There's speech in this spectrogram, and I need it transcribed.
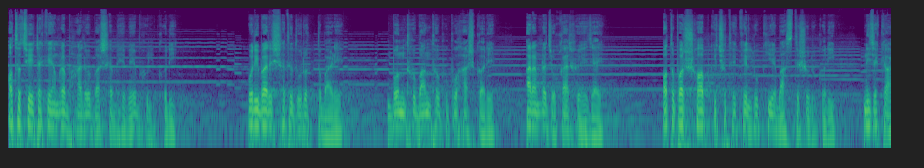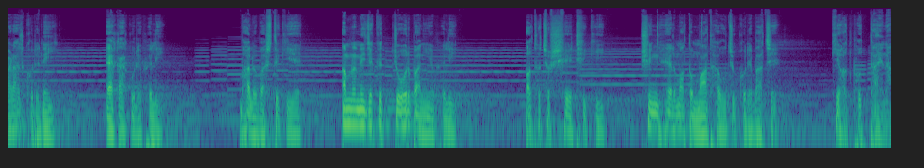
অথচ এটাকে আমরা ভালোবাসা ভেবে ভুল করি। পরিবারের সাথে দূরত্ব বাড়ে বন্ধু বান্ধব উপহাস করে, আর আমরা জোকার হয়ে যাই। অতপর সব কিছু থেকে লুকিয়ে বাঁচতে শুরু করি, নিজেকে আড়াল করে নেই, একা করে ফেলি। ভালোবাসতে গিয়ে আমরা নিজেকে চোর বানিয়ে ফেলি, অথচ সে ঠিকই সিংহের মতো মাথা উঁচু করে বাঁচে। কি অদ্ভুত, তাই না?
